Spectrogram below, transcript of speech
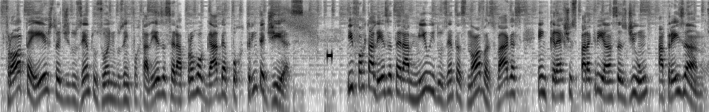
Frota extra de 200 ônibus em Fortaleza será prorrogada por 30 dias. E Fortaleza terá 1.200 novas vagas em creches para crianças de 1 a 3 anos.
